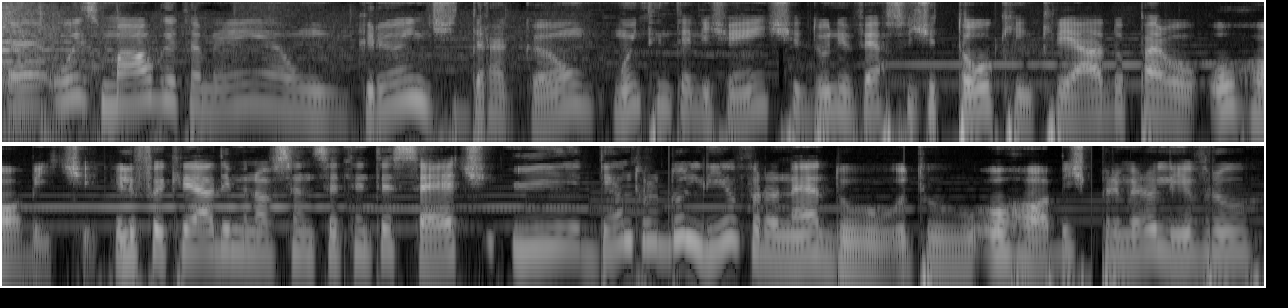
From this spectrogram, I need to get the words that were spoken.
É, o Smaug também é um grande dragão muito inteligente do universo de Tolkien criado para o, o Hobbit. Ele foi criado em 1977 e dentro do livro, né, do, do O Hobbit, primeiro livro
